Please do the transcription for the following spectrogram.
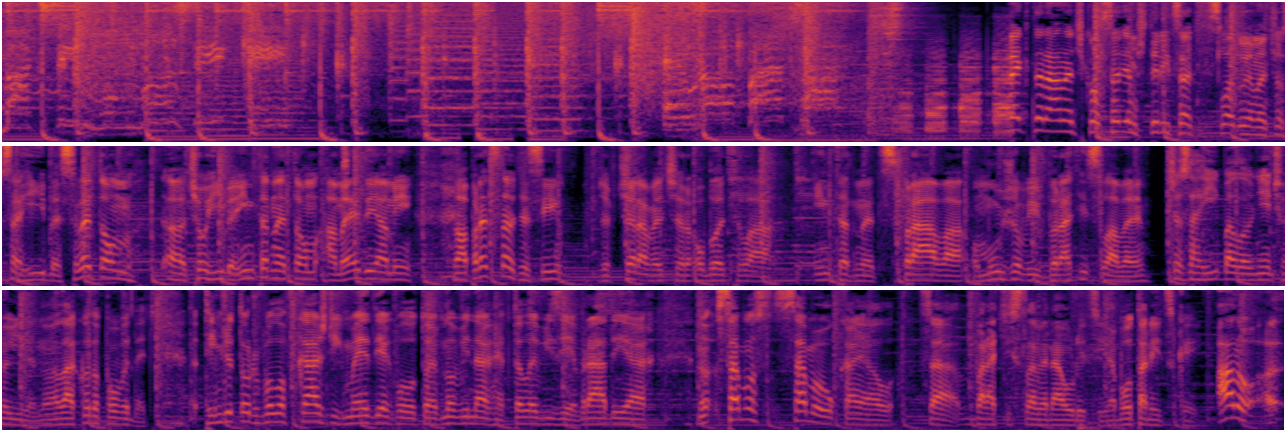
Maximum Pekné ránečko, 7.40, sledujeme, čo sa hýbe svetom, čo hýbe internetom a médiami. No a predstavte si, že včera večer obletela internet správa o mužovi v Bratislave. Čo sa hýbalo niečo iné, no ale ako to povedať? Tým, že to už bolo v každých médiách, bolo to aj v novinách, aj v televízii, v rádiách. No samo, samo ukajal sa v Bratislave na ulici, na Botanickej. Áno, a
